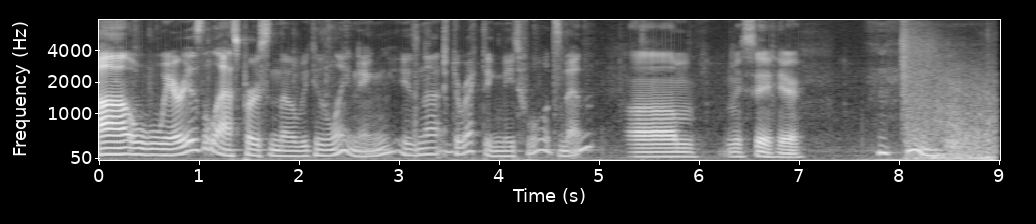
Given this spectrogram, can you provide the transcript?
Uh, where is the last person, though? Because lightning is not directing me towards them. Um, let me see here.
